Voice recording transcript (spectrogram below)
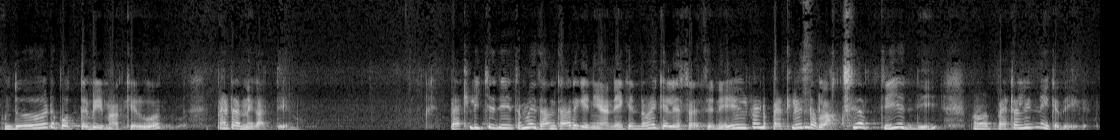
හොඳට පොත් බැීමක් කෙරුවොත් පැටර්න් එකක් තියෙනවා. පැටලිච්ච දේ තමයි සංසාරේ ගෙනියන්නේ. ඒකෙන් තමයි කෙලෙස් රැස් වෙන්නේ. ඒ උනට පැටලෙන්න ලක්ෂයක් තියෙද්දි මම පැටලෙන්නේ එක දෙයකට.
